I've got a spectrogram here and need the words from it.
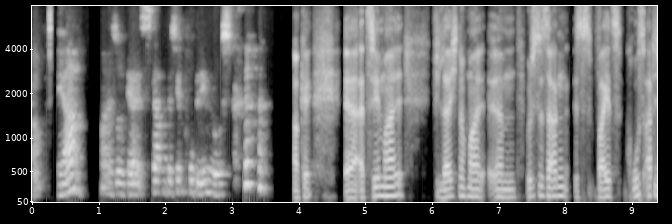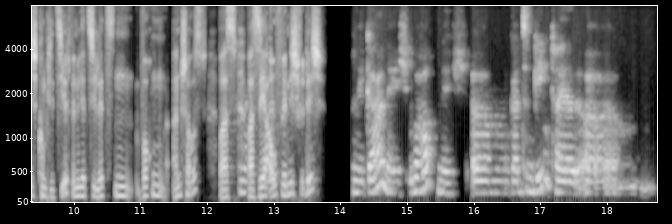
ja, also der ist da ein bisschen problemlos. okay. Äh, erzähl mal, Vielleicht nochmal, ähm, würdest du sagen, es war jetzt großartig kompliziert, wenn du jetzt die letzten Wochen anschaust? War es, sehr aufwendig für dich? Nee, gar nicht, überhaupt nicht. Ähm, ganz im Gegenteil. Ähm,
